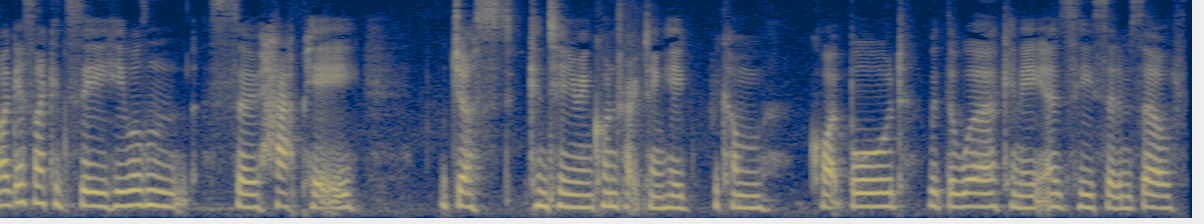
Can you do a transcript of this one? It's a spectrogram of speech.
Well, I guess I could see he wasn't so happy just continuing contracting. He'd become quite bored with the work, and he, as he said himself,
